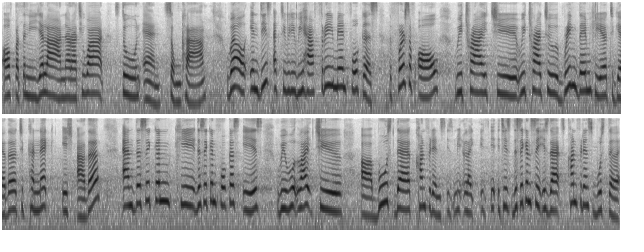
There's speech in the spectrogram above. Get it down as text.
of Pattani, Yala, Narathiwat, Stun, and Songkhla. Well, in this activity, we have three main focus. The first of all, we try to we try to bring them here together to connect each other and the second key, the second focus is we would like to uh, boost their confidence. It's like it, it- is the second C is that confidence booster,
